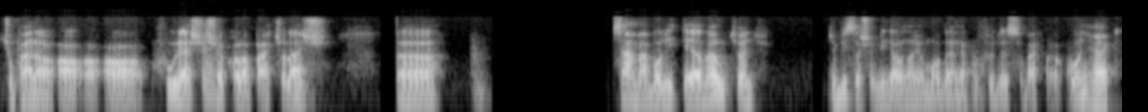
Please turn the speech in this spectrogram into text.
Csupán a, a, a, a fúrás és a kalapácsolás számából ítélve, úgyhogy, úgyhogy biztos, hogy mindenhol nagyon modernek a fürdőszobák meg a konyhák.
